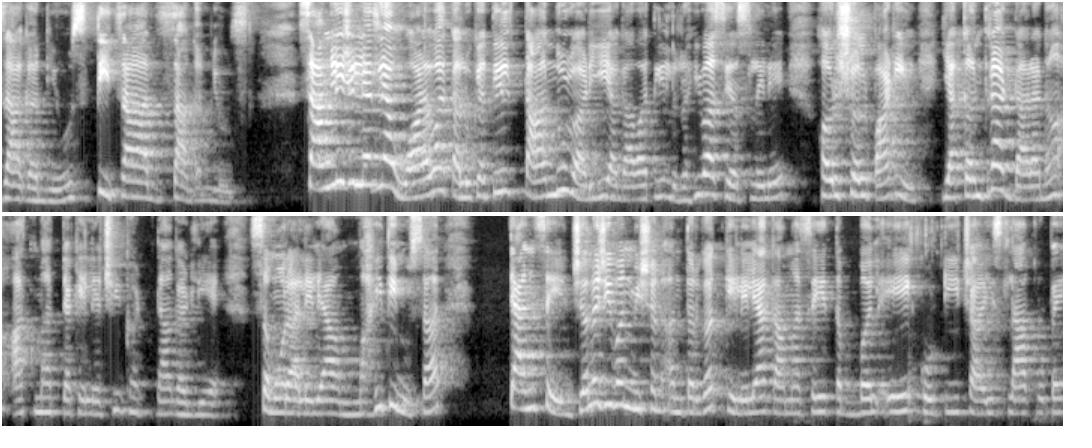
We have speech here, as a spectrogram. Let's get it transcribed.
जागर न्यूज तिचा जागर न्यूज. सांगली जिल्ह्यातल्या वाळवा तालुक्यातील तांदूळवाडी या गावातील रहिवासी असलेले हर्षल पाटील या कंत्राटदारानं आत्महत्या केल्याची घटना घडली आहे. समोर आलेल्या माहितीनुसार त्यांचे जलजीवन मिशन अंतर्गत केलेल्या कामाचे तब्बल एक कोटी चाळीस लाख रुपये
